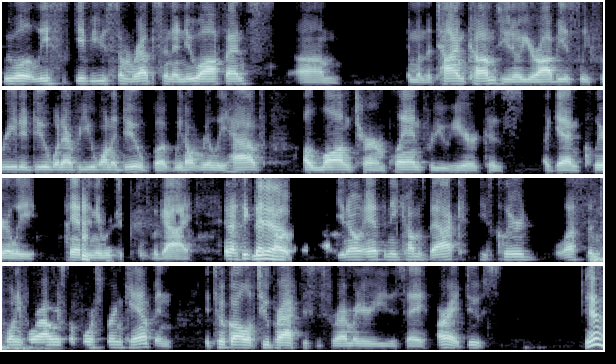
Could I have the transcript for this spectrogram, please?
We will at least give you some reps in a new offense. Um, and when the time comes, you know, you're obviously free to do whatever you want to do, but we don't really have a long term plan for you here because, again, clearly Anthony Richardson is the guy. And I think that's yeah. how it, plays out. you know, Anthony comes back. He's cleared less than 24 hours before spring camp. And it took all of two practices for Emory to say, all right, deuce. Yeah,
